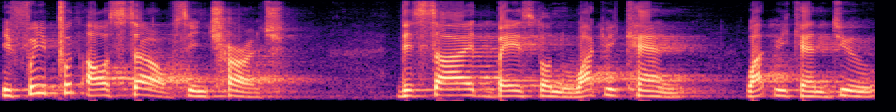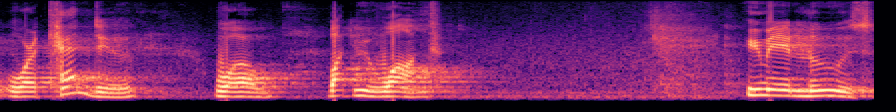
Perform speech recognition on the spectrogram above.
if we put ourselves in charge, decide based on what we can, what we can do or can do, or what we want, we may lose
